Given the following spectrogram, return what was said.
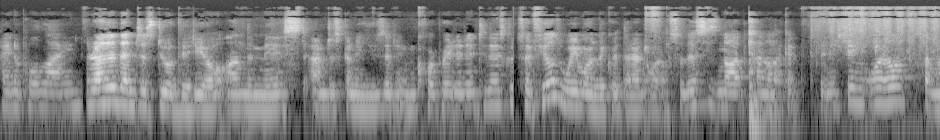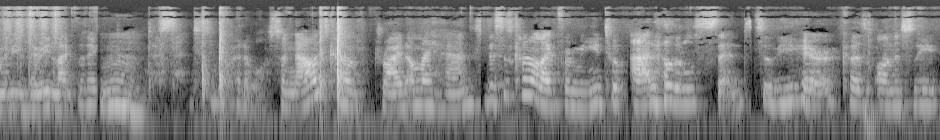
Pineapple line. And rather than just do a video on the mist, I'm just gonna use it and incorporate it into this. So it feels way more liquid than an oil. So this is not kind of like a finishing oil. So I'm gonna be very light with it. Mmm, the scent is incredible. So now it's kind of dried on my hands. This is kind of like for me to add a little scent to the hair because honestly,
